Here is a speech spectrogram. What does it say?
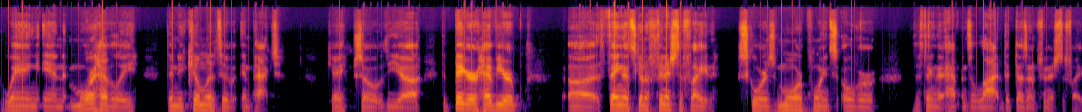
weighing in more heavily than the cumulative impact. Okay, so the uh, the bigger, heavier uh, thing that's going to finish the fight scores more points over the thing that happens a lot that doesn't finish the fight.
